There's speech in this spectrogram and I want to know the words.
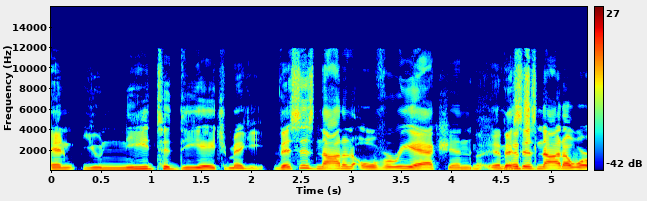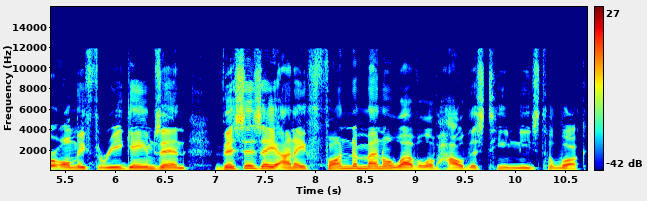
and you need to DH Miggy. This is not an overreaction. And this is not a we're only three games in. This is a on a fundamental level of how this team needs to look.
